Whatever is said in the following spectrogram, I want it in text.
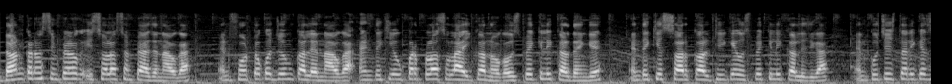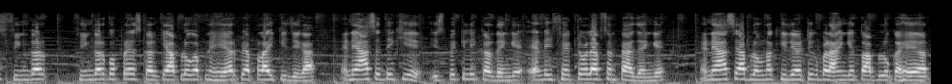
डन करना सिंपल इस वाला ऑप्शन पे आ जाना होगा। एंड फ़ोटो को जूम कर लेना होगा। एंड देखिए ऊपर प्लस वाला आइकन होगा, उस पर क्लिक कर देंगे। एंड देखिए सर्कल ठीक है, उस पर क्लिक कर लीजिएगा। एंड कुछ इस तरीके से फिंगर फिंगर को प्रेस करके आप लोग अपने हेयर पे अप्लाई कीजिएगा। एंड यहाँ से देखिए, इस पर क्लिक कर देंगे। एंड इफ़ेक्ट वाले ऑप्शन पे आ जाएँगे। एंड यहाँ से आप लोग ना क्लियरिटी को बढ़ाएँगे तो आप लोग का हेयर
